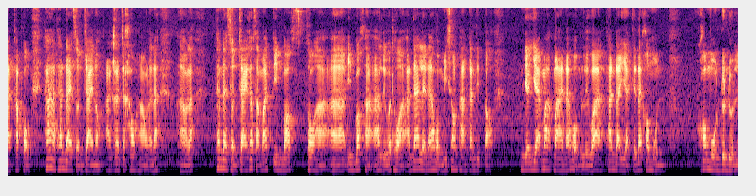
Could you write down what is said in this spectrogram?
นะครับผมถ้าท่านใดสนใจเนาะอาร์ตก็จะเข้าเฮาแล้วนะเฮาแล้วท่านใดสนใจก็สามารถอินบ็อกซ์โทรหาอ่าอินบ็อกซ์หาอาร์ตหรือว่าโทรหาอาร์ตได้เลยนะครับผมมีช่องทางการติดต่อเยอะแยะมากมายนะผมหรือว่าท่านใดอยากจะได้ข้อมูลข้อมูลด่วนๆเ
